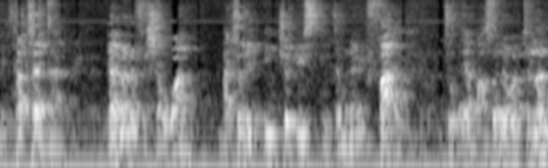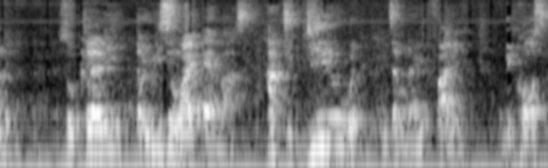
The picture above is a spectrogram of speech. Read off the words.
It captured that government official one actually introduced intermediary five to Airbus when they went to London. So clearly, the reason why Airbus had to deal with intermediary five because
